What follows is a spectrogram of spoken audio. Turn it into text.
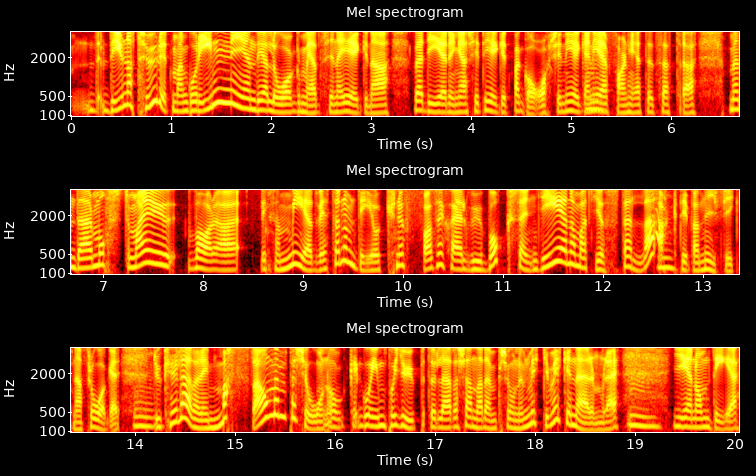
det är ju naturligt, man går in i en dialog med sina egna värderingar, sitt eget bagage, sin egen mm. erfarenhet etc. Men där måste man ju vara liksom medveten om det och knuffa sig själv ur boxen genom att just ställa mm. aktiva, nyfikna frågor. Mm. Du kan ju lära dig massa om en person och gå in på djupet och lära känna den personen mycket, mycket närmre mm. genom det.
